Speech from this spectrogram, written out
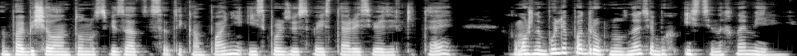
Он пообещал Антону связаться с этой компанией и, используя свои старые связи в Китае, как можно более подробно узнать об их истинных намерениях.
